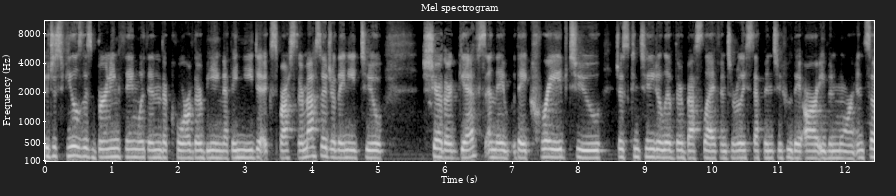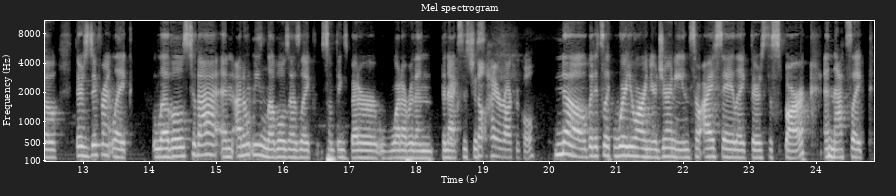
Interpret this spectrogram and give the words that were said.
who just feels this burning thing within the core of their being that they need to express their message or they need to share their gifts and they they crave to just continue to live their best life and to really step into who they are even more. And so there's different like levels to that and I don't mean levels as like something's better or whatever than the next. It's just not hierarchical. No, but it's like where you are in your journey. And so I say like there's the spark and that's like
